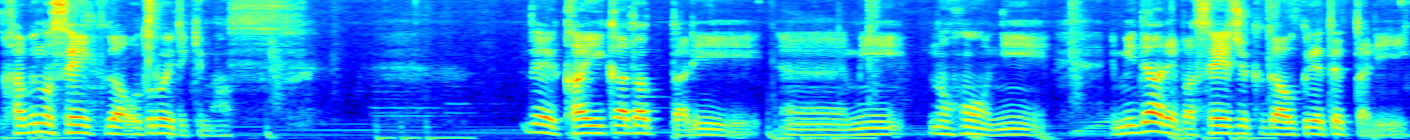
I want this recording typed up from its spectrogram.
株の生育が衰えてきます。で開花だったり、えー、実の方に実であれば成熟が遅れてったり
